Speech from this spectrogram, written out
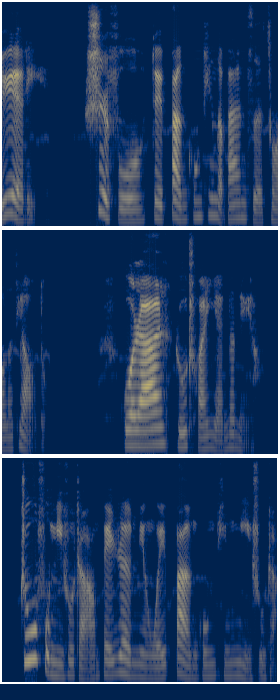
月里，市府对办公厅的班子做了调动，果然如传言的那样，朱副秘书长被任命为办公厅秘书长。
